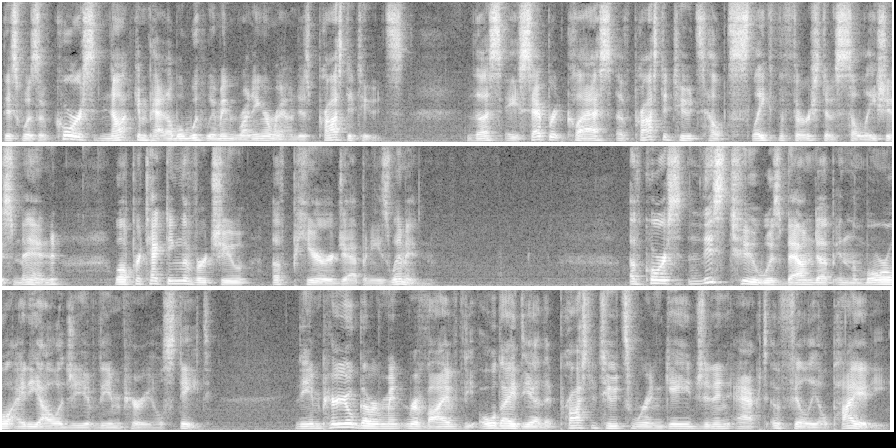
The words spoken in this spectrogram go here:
This was, of course, not compatible with women running around as prostitutes. Thus, a separate class of prostitutes helped slake the thirst of salacious men while protecting the virtue of pure Japanese women. Of course, this too was bound up in the moral ideology of the imperial state the imperial government revived the old idea that prostitutes were engaged in an act of filial piety,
